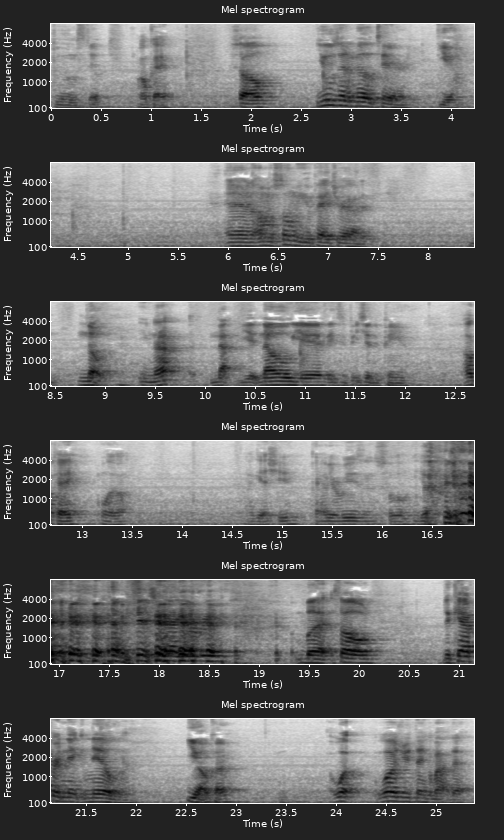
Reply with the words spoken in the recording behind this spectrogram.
through them steps. Okay. So, you was in the military, Yeah. And I'm assuming you're patriotic. No. You not? Not yet. No. Yes. It's, it should depend. Okay. Well, I guess you have your reasons for. Your I guess you have your reasons. But so, the Kaepernick kneeling. Yeah. Okay. What What did you think about that?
